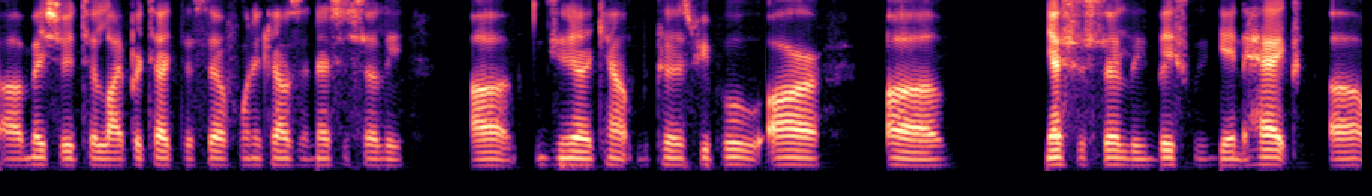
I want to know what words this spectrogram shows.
uh make sure to like protect yourself when it comes to necessarily uh using their account because people are uh necessarily basically getting hacked uh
